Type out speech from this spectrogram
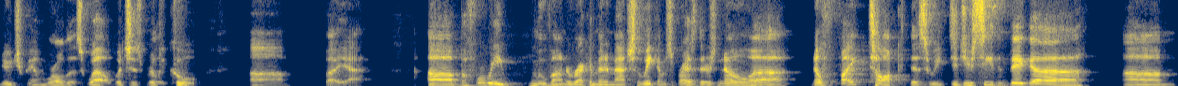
New Japan World as well, which is really cool. Um, but yeah, uh, before we move on to recommended match of the week, I'm surprised there's no uh, no fight talk this week. Did you see the big uh, um,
